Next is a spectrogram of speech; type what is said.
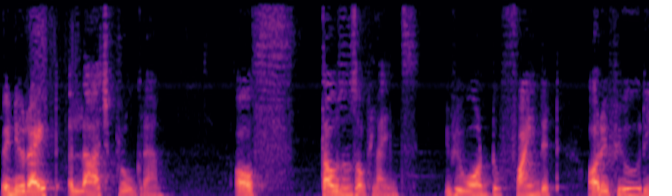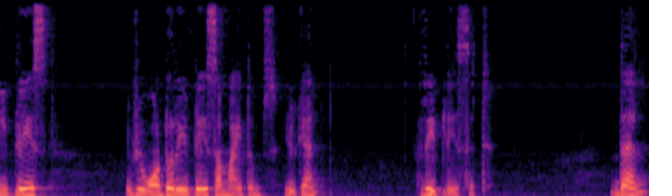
when you write a large program of thousands of lines if you want to find it or if you replace if you want to replace some items you can replace it. Then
